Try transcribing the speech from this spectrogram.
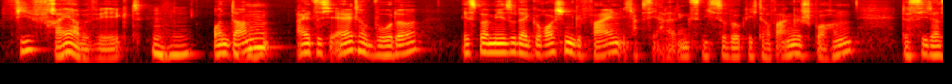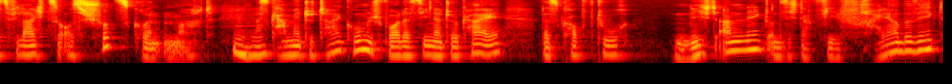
viel freier bewegt. Mhm. Und dann, mhm. als ich älter wurde, ist bei mir so der Groschen gefallen, ich habe sie allerdings nicht so wirklich darauf angesprochen, dass sie das vielleicht so aus Schutzgründen macht. Mhm. Das kam mir total komisch vor, dass sie in der Türkei das Kopftuch nicht anlegt und sich da viel freier bewegt,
